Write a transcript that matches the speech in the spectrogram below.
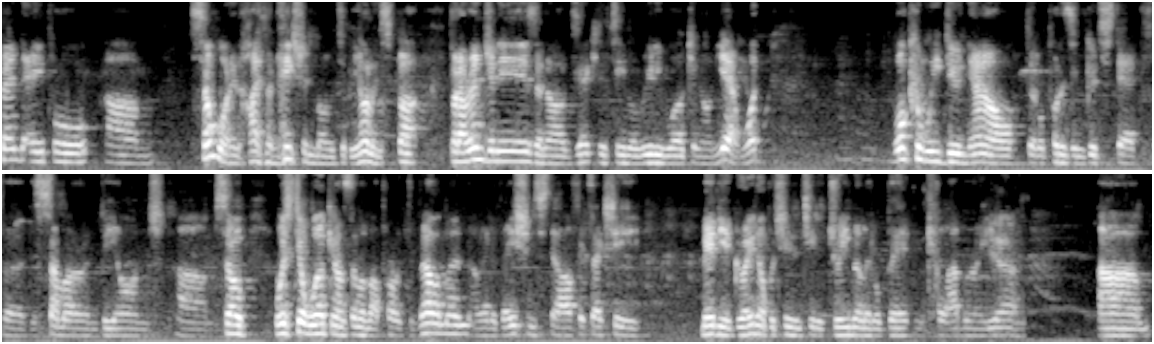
spend April um, somewhat in hibernation mode to be honest, but but our engineers and our executive team are really working on yeah what what can we do now that'll put us in good stead for the summer and beyond? Um, so we're still working on some of our product development, our innovation stuff. It's actually maybe a great opportunity to dream a little bit and collaborate. Yeah. Um,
